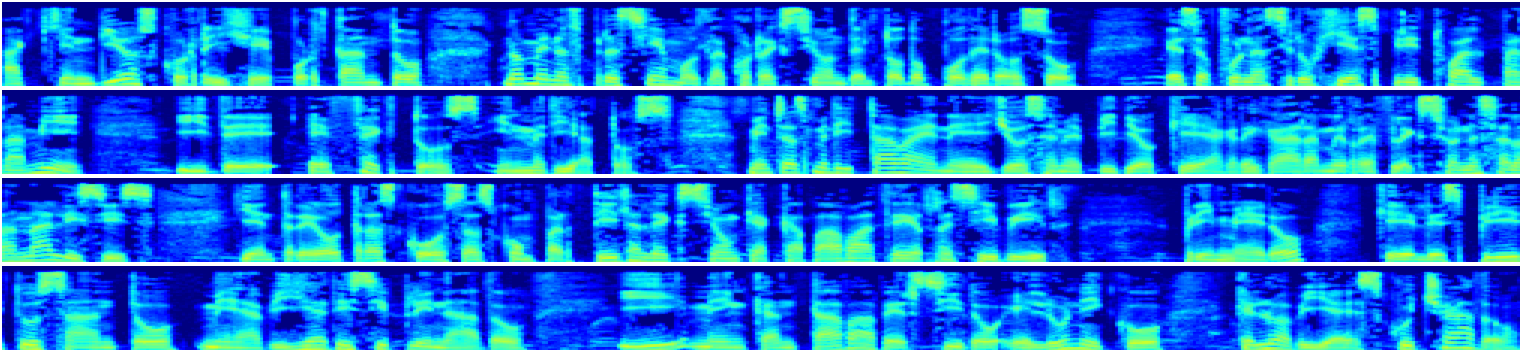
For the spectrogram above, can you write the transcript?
a quien Dios corrige. Por tanto, no menospreciemos la corrección del Todopoderoso. Eso fue una cirugía espiritual para mí y de efectos inmediatos. Mientras meditaba en ello, se me pidió que agregara mis reflexiones al análisis y, entre otras cosas, compartí la lección que acababa de recibir. Primero, que el Espíritu Santo me había disciplinado y me encantaba haber sido el único que lo había escuchado.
